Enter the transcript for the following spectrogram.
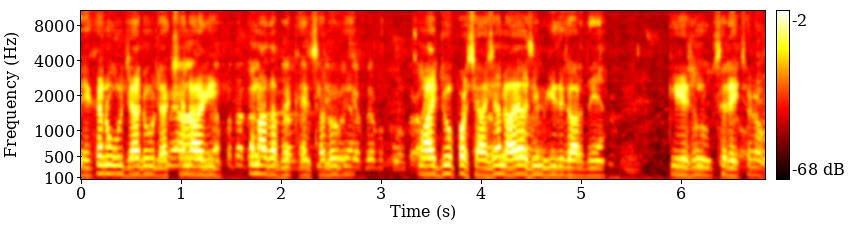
ਲੇਕਿਨ ਉਹ ਜਦੋਂ ਇਲੈਕਸ਼ਨ ਆ ਗਈ, ਉਹਨਾਂ ਦਾ ਫਿਰ ਕੈਂਸਲ ਹੋ ਗਿਆ। ਹੁਣ ਅੱਜ ਜੋ ਪ੍ਰਸ਼ਾਸਨ ਆਇਆ, ਅਸੀਂ ਉਮੀਦ ਕਰਦੇ ਹਾਂ ਕਿ ਇਸ ਨੂੰ ਸਿਰੇ ਚੜਾਉਣ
